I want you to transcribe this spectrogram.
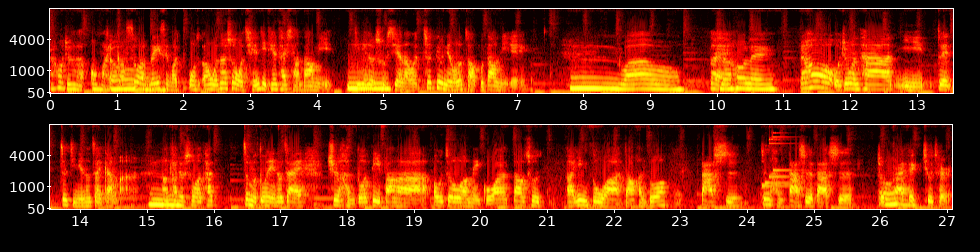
然后我觉得，Oh my God，so amazing！我我然后我那时候我前几天才想到你，今天就出现了。嗯、我这六年我都找不到你，嗯，哇哦，对。然后嘞，然后我就问他，你对这几年都在干嘛？嗯、然后他就说，他这么多年都在去了很多地方啊，欧洲啊、美国啊，到处啊，印度啊，找很多大师，真的很大师的大师，就 private tutoring。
